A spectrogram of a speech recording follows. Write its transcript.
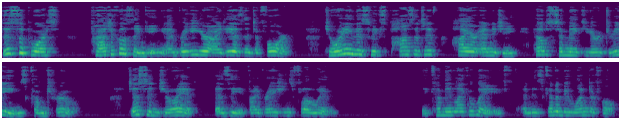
This supports practical thinking and bringing your ideas into form. Joining this week's positive, higher energy helps to make your dreams come true. Just enjoy it as the vibrations flow in. They come in like a wave, and it's going to be wonderful.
